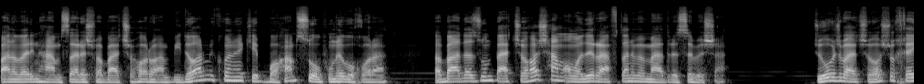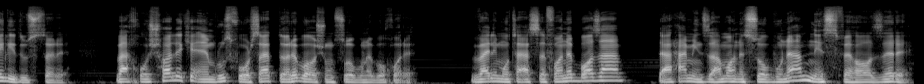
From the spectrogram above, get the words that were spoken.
بنابراین همسرش و بچه ها رو هم بیدار می‌کنه که با هم صبحونه بخورن و بعد از اون بچه هاش هم آماده رفتن به مدرسه بشن. جورج بچه هاشو خیلی دوست داره و خوشحاله که امروز فرصت داره باشون صبحونه بخوره. ولی متاسفانه بازم در همین زمان صبحونه هم نصف حاضره.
